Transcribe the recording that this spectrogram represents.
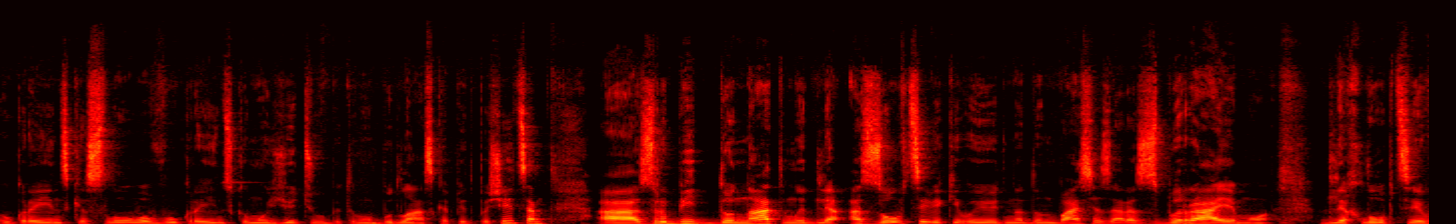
українське слово в українському Ютубі. Тому, будь ласка, підпишіться. Зробіть донат. Ми для азовців, які воюють на Донбасі, зараз збираємо для хлопців.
